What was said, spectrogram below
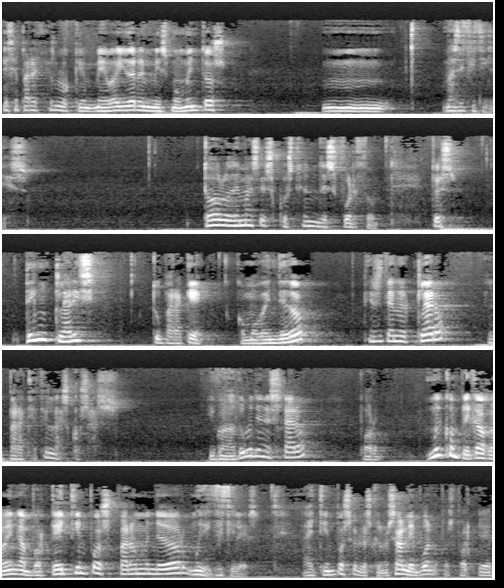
Ese para qué es lo que me va a ayudar en mis momentos mmm, más difíciles. Todo lo demás es cuestión de esfuerzo. Entonces, ten clarísimo tu para qué. Como vendedor, tienes que tener claro el para qué hacer las cosas. Y cuando tú lo tienes claro, por muy complicado que vengan porque hay tiempos para un vendedor muy difíciles. Hay tiempos en los que no sale, bueno, pues porque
